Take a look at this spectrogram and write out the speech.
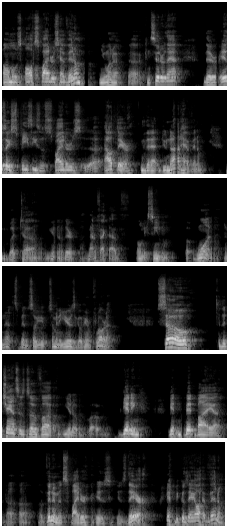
Almost all spiders have venom. You want to uh, consider that. There is a species of spiders uh, out there that do not have venom, but uh, you know, there. Matter of fact, I've only seen one, and that's been so so many years ago here in Florida. So the chances of uh, you know uh, getting getting bit by a, a, a, venomous spider is is there because they all have venom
